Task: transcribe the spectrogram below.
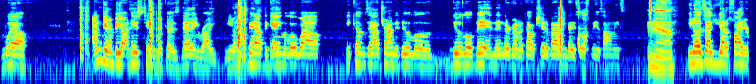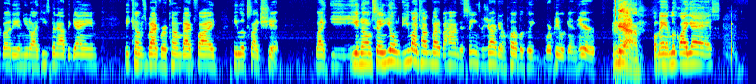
Well, I'm gonna be on his team because that ain't right. You know, he's been out the game a little while. He comes out trying to do a little do a little bit and then they're gonna talk shit about him. They're supposed to be his homies. yeah You know, it's like you got a fighter buddy and you know, like he's been out the game. He comes back for a comeback fight. He looks like shit. Like you know what I'm saying? You don't you might talk about it behind the scenes, but you're not gonna publicly where people can hear yeah a man look like ass.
